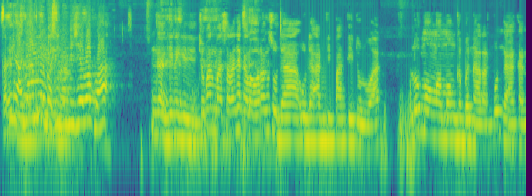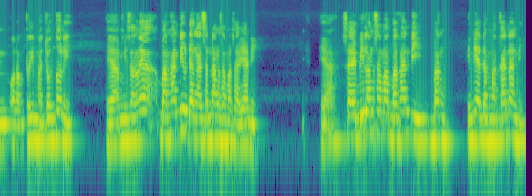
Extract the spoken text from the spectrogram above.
Tapi nggak nyambung bahasa Indonesia bapak. Enggak gini gini. Cuman masalahnya kalau orang sudah udah antipati duluan, lu mau ngomong kebenaran pun nggak akan orang terima. Contoh nih, ya misalnya Bang Handi udah nggak senang sama saya nih. Ya, saya bilang sama Bang Handi, Bang, ini ada makanan nih.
